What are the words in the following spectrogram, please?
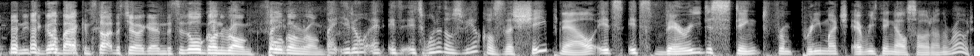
we need to go back and start the show again. This has all gone wrong. It's all gone wrong. But you know, it, it's it's one of those vehicles. The shape now, it's it's very distinct from pretty much everything else out on the road.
